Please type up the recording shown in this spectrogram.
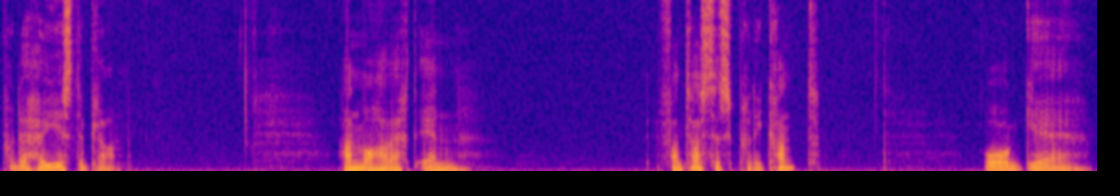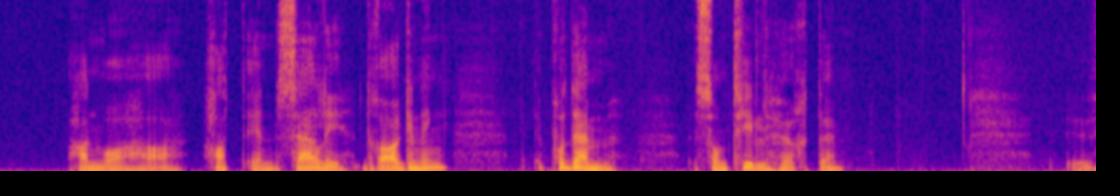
på det høyeste plan. Han må ha vært en fantastisk predikant og eh, han må ha hatt en særlig dragning på dem som tilhørte eh,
